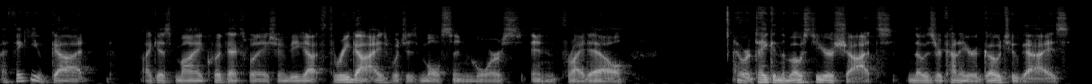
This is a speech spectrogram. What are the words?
I think you've got, I guess my quick explanation you got three guys, which is Molson, Morse, and Friedel, who are taking the most of your shots. And those are kind of your go to guys.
